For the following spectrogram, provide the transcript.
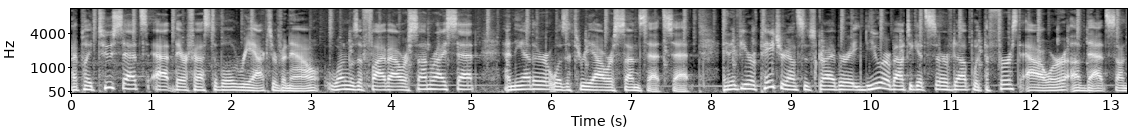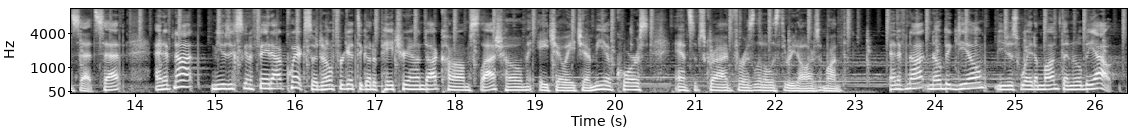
I played two sets at their festival, Reactor Venao. One was a five hour sunrise set, and the other was a three hour sunset set. And if you're a Patreon subscriber, you are about to get served up with the first hour of that sunset set. And if not, music's gonna fade out quick. So don't forget to go to patreon.com slash hohme, H-O-H-M-E, of course, and subscribe for as little as $3 a month. And if not, no big deal. You just wait a month and it'll be out.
